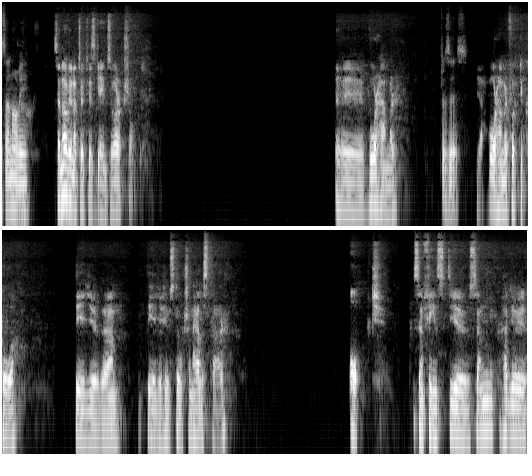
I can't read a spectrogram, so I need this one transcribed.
sen har vi? Sen har vi naturligtvis Games Workshop. Eh, Warhammer. Precis. Ja, Warhammer 40K. Det är ju eh, det är ju hur stort som helst här. Och sen finns det ju, sen hade jag ju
